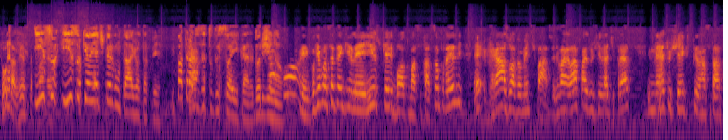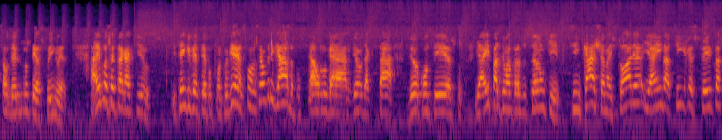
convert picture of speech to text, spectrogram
Toda vez que você Isso, isso que eu ia te perguntar, JP. E pra traduzir tudo isso aí, cara, do original? Corre, porque você tem que ler isso, que ele bota uma citação, para ele é razoavelmente fácil. Ele vai lá, faz o gilete press e mete o Shakespeare na citação dele no texto em inglês. Aí você pega aquilo e tem que verter para o português, pô, você é obrigado a buscar o lugar, ver onde é que está, ver o contexto, e aí fazer uma tradução que se encaixa na história e ainda assim respeita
